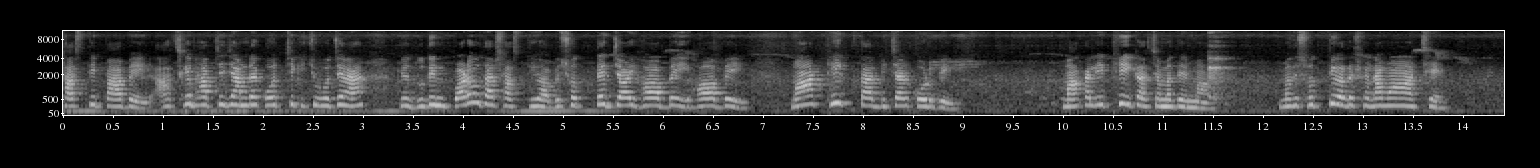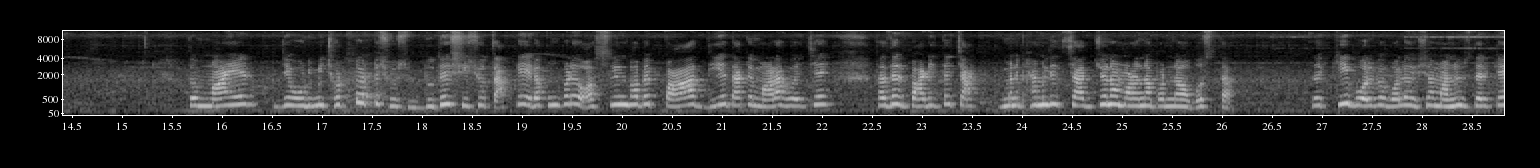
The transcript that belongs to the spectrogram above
শাস্তি পাবে। আজকে ভাবছি যে আমরা করছি, কিছু হচ্ছে না, কিন্তু দুদিন পরেও তার শাস্তি হবে। সত্যের জয় হবেই হবেই। মা ঠিক তার বিচার করবেই। মা কালী ঠিক আছে আমাদের মা। আমাদের সত্যি ওদের সোনা মা আছে। তো মায়ের যে উর্মি, ছোট্ট একটা দুধের শিশু, তাকে এরকম করে অশ্লীলভাবে পা দিয়ে তাকে মারা হয়েছে। তাদের বাড়িতে চার মানে ফ্যামিলির চারজনা মরণাপন্ন অবস্থা। তো কী বলবে বলো এইসব মানুষদেরকে?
